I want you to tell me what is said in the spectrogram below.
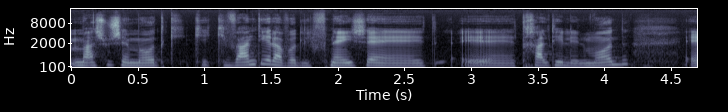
משהו שמאוד כיוונתי אליו עוד לפני שהתחלתי ללמוד אמ,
